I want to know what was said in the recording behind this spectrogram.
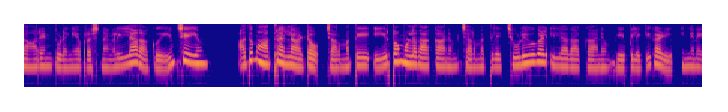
താരൻ തുടങ്ങിയ പ്രശ്നങ്ങൾ ഇല്ലാതാക്കുകയും ചെയ്യും. അതുമാത്രമല്ല കേട്ടോ. ചർമ്മത്തെ ഈർപ്പമുള്ളതാക്കാനും ചർമ്മത്തിലെ ചുളിവുകൾ ഇല്ലാതാക്കാനും വേപ്പിലയ്ക്ക് കഴിയും. ഇങ്ങനെ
